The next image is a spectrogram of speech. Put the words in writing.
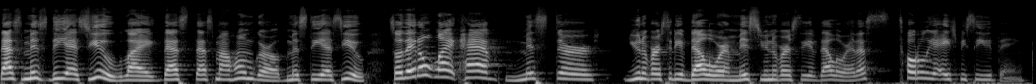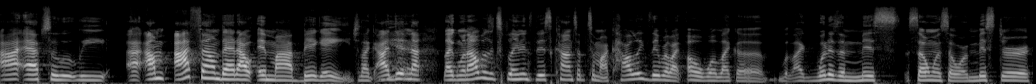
that's Miss DSU. Like that's that's my homegirl, Miss DSU." So they don't like have Mister University of Delaware and Miss University of Delaware. That's totally a HBCU thing. I absolutely. I, I'm. I found that out in my big age. Like I did not. Like when I was explaining this concept to my colleagues, they were like, "Oh, well, like a like what is a Miss so and so or Mister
